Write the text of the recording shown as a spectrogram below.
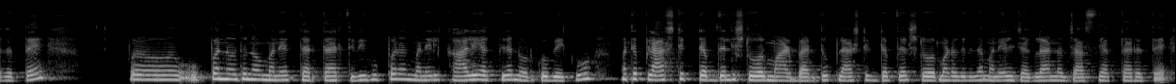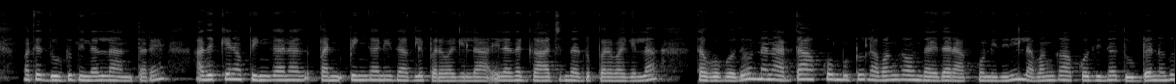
ಆಗುತ್ತೆ. ಉಪ್ಪು ಅನ್ನೋದು ನಾವು ಮನೆಗೆ ತರ್ತಾ ಇರ್ತೀವಿ. ಉಪ್ಪು ಅನ್ನೋದು ಮನೇಲಿ ಖಾಲಿ ಆಗ್ತಿರ ನೋಡ್ಕೋಬೇಕು. ಮತ್ತು ಪ್ಲಾಸ್ಟಿಕ್ ಡಬ್ಬದಲ್ಲಿ ಸ್ಟೋರ್ ಮಾಡಬಾರ್ದು. ಪ್ಲಾಸ್ಟಿಕ್ ಡಬ್ಬದಲ್ಲಿ ಸ್ಟೋರ್ ಮಾಡೋದ್ರಿಂದ ಮನೇಲಿ ಜಗಳ ಅನ್ನೋದು ಜಾಸ್ತಿ ಆಗ್ತಾ ಇರುತ್ತೆ. ಮತ್ತು ದುಡ್ಡು ತಿನ್ನಲ್ಲ ಅಂತಾರೆ. ಅದಕ್ಕೆ ನಾವು ಪಿಂಗಾನ, ಪನ್, ಪಿಂಗಾಣಿದಾಗಲಿ ಪರವಾಗಿಲ್ಲ. ಇಲ್ಲಾಂದರೆ ಗಾಜಿಂದಾದರೂ ಪರವಾಗಿಲ್ಲ. ತಗೋಬೋದು. ನಾನು ಅರ್ಧ ಹಾಕ್ಕೊಂಬಿಟ್ಟು ಲವಂಗ ಒಂದು ಐದಾರು ಹಾಕ್ಕೊಂಡಿದ್ದೀನಿ ಲವಂಗ ಹಾಕೋದ್ರಿಂದ ದುಡ್ಡು ಅನ್ನೋದು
